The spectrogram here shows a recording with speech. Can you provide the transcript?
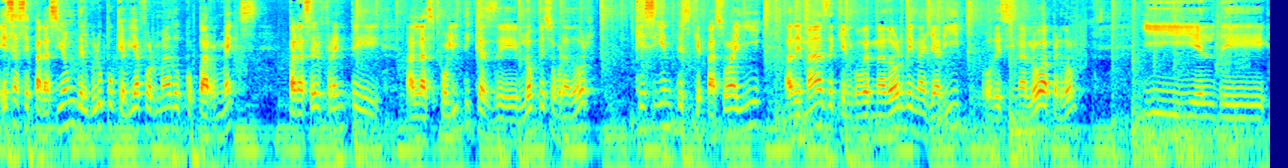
esa separación del grupo que había formado Coparmex para hacer frente a las políticas de López Obrador. ¿Qué sientes que pasó allí? Además de que el gobernador de Nayarit, o de Sinaloa, perdón, y el de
